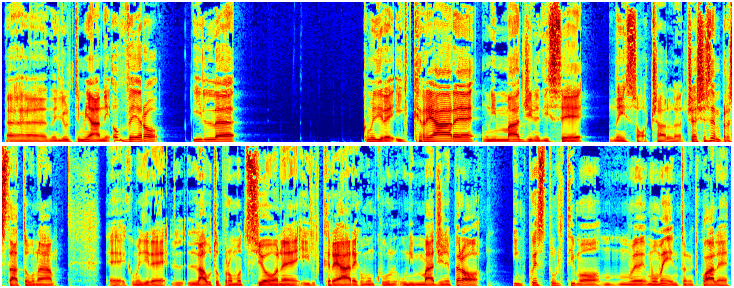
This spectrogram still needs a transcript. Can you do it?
eh, negli ultimi anni, ovvero il, dire, il creare un'immagine di sé nei social. Cioè c'è sempre stata una eh, come dire, l'autopromozione, il creare comunque un, un'immagine, però in quest'ultimo momento nel quale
